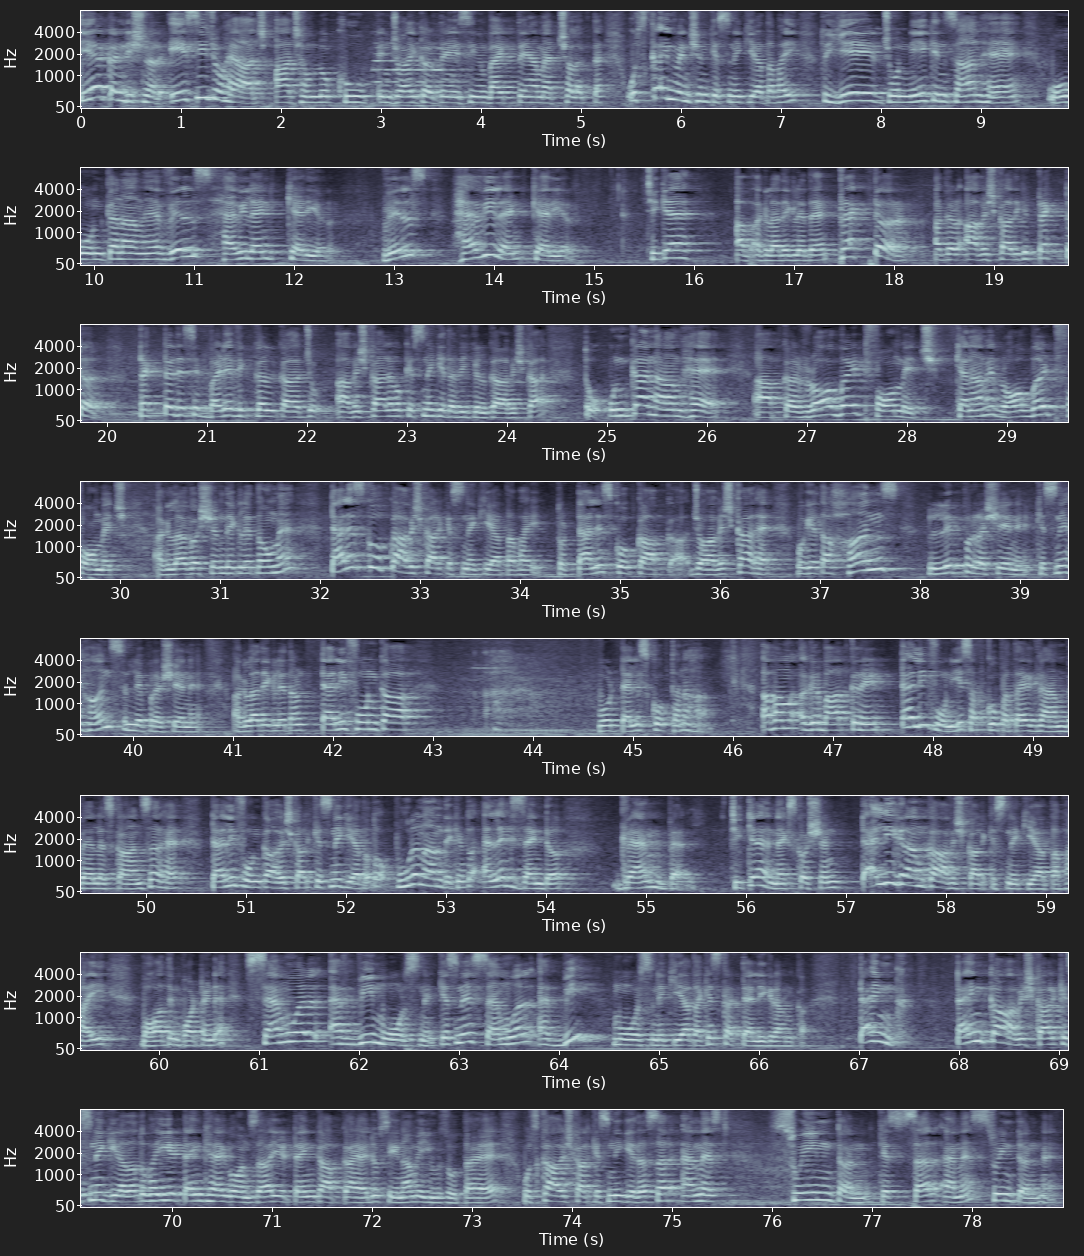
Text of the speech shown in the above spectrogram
Air conditioner, AC जो है आज आज हम लोग खूब एंजॉय करते हैं, एसी में बैठते हैं, हमें अच्छा लगता है। उसका इन्वेंशन किसने किया था भाई? तो ये जो नेक इंसान है, वो उनका नाम है Willis Haviland Carrier Willis Haviland Carrier ठीक है? अब अगला देख लेते हैं। ट्रैक्टर, अगर आविष्कार, देखिए ट्रैक्टर ट्रैक्टर जैसे बड़े व्हीकल का जो आविष्कार है, वो किसने किया था व्हीकल का आविष्कार? तो उनका नाम है आपका रॉबर्ट फॉर्मिच। क्या नाम है? Robert Formich. अगला क्वेश्चन देख लेता हूँ मैं। टेलीस्कोप का आविष्कार किसने किया था भाई? तो टेलीस्कोप का आपका जो आविष्कार है, वो किया था हंस लिप रशे ने। किसने? हंस लिप रशे ने। अगला देख लेता हूँ। टेलीफोन का वो टेलीस्कोप था ना हाँ। अब हम अगर बात करें टेलीफोन, ये सबको पता है, ग्राम बेल इसका आंसर है। टेलीफोन का आविष्कार किसने किया था? तो पूरा नाम देखें तो अलेक्जेंडर ग्राम बेल। ठीक है नेक्स्ट क्वेश्चन टेलीग्राम का आविष्कार किसने किया था भाई? बहुत इंपॉर्टेंट है। सैमुअल एफ़ बी मोर्स ने, किसने? सैमुअल एफ़ बी मोर्स ने किया था किसका? टेलीग्राम का। टैंक टैंक का आविष्कार किसने किया था? तो भाई ये टैंक है कौन सा? ये टैंक आपका है, जो सेना में यूज़ होता है, उसका आविष्कार किसने किया था? Sir M S Swinton. किस सर एम एस स्विंटन ने।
